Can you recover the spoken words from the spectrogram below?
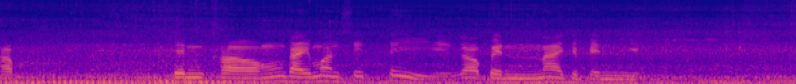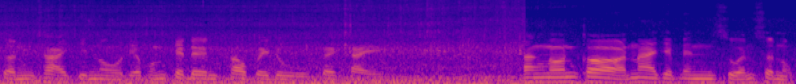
ครับ เป็นของไดมอนด์ซิตี้ก็เป็นน่าจะเป็นอีก ส่วนคาสิโน เดี๋ยวผมจะเดินเข้าไปดูใกล้ๆทางโน้นก็น่าจะเป็นสวนสนุก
